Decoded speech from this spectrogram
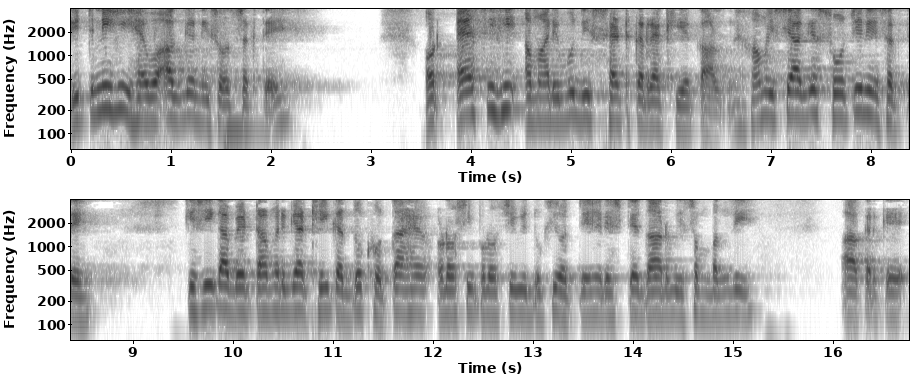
इतनी ही है, वो आगे नहीं सोच सकते। और ऐसी ही हमारी बुद्धि सेट कर रखी है काल ने। हम इससे आगे सोच ही नहीं सकते। किसी का बेटा मर गया, ठीक है, दुख होता है अड़ोसी पड़ोसी भी दुखी होते हैं, रिश्तेदार भी, संबंधी आकर के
